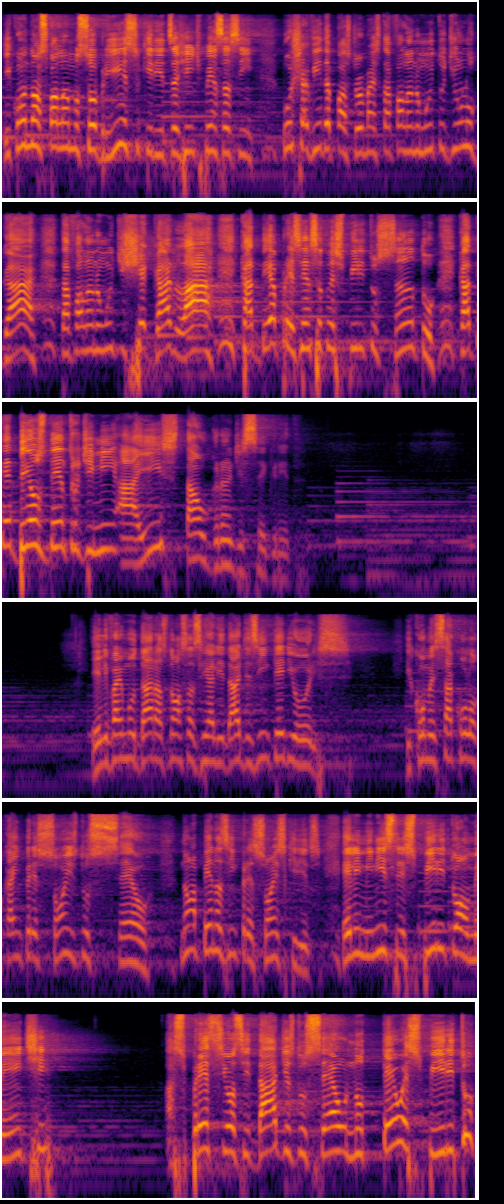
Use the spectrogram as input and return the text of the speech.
E quando nós falamos sobre isso, queridos, a gente pensa assim: puxa vida, pastor, mas está falando muito de um lugar, está falando muito de chegar lá. Cadê a presença do Espírito Santo? Cadê Deus dentro de mim? Aí está o grande segredo. Ele vai mudar as nossas realidades interiores e começar a colocar impressões do céu não apenas impressões, queridos, ele ministra espiritualmente as preciosidades do céu no teu espírito,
